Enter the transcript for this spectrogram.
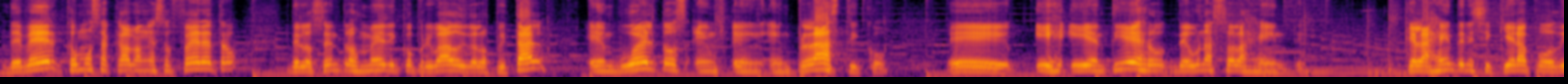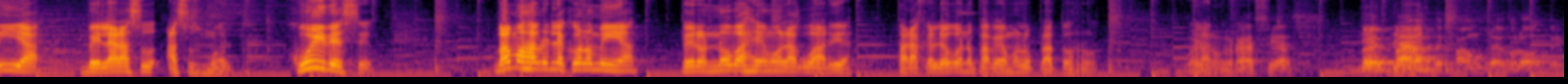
De ver cómo sacaban esos féretros de los centros médicos privados y del hospital envueltos en plástico eh, y, entierro de una sola gente, que la gente ni siquiera podía velar a, sus muertos. Cuídese. Vamos a abrir la economía, pero no bajemos la guardia para que luego no paguemos los platos rotos. Bueno, gracias. Prepárate para un rebrote.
